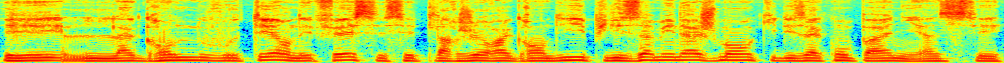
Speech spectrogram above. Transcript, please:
Et grande nouveauté, en effet, c'est cette largeur agrandie et puis les aménagements qui les accompagnent. Hein. c'est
